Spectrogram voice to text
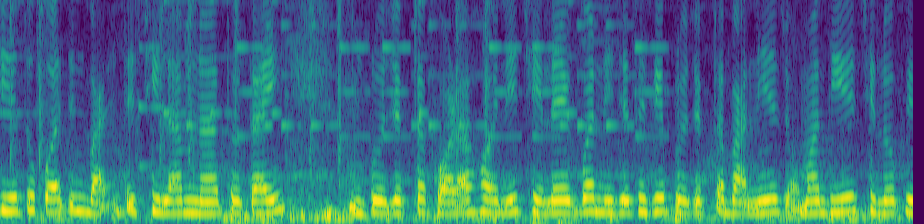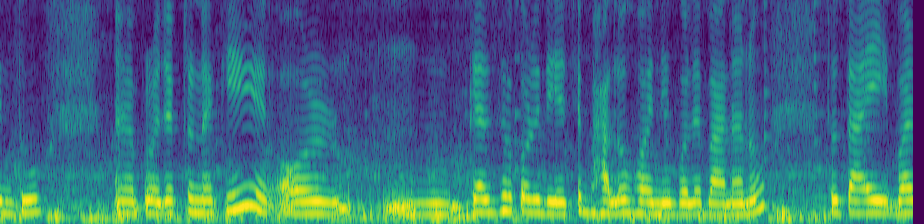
যেহেতু কয়েকদিন বাড়িতে ছিলাম না, তো তাই প্রজেক্টটা করা হয়নি। ছেলে একবার নিজে থেকে প্রজেক্টটা বানিয়ে জমা দিয়েছিল, কিন্তু প্রজেক্টটা নাকি ওর ক্যান্সেল করে দিয়েছে। ভালো হয়নি বলে বানানো। তো তাই এবার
